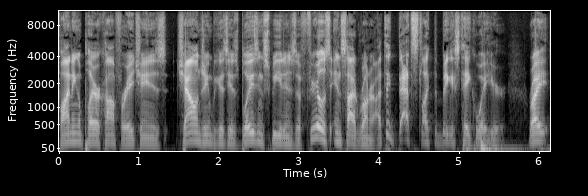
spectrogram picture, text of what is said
Finding a player comp for Achane is challenging because he has blazing speed and is a fearless inside runner. I think that's like the biggest takeaway here, right?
